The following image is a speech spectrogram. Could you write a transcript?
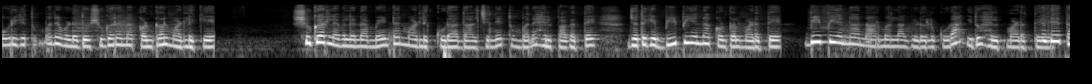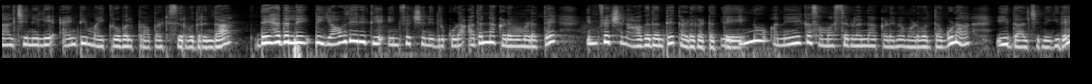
ಅವರಿಗೆ ತುಂಬಾ ಒಳ್ಳೆಯದು ಶುಗರನ್ನು ಕಂಟ್ರೋಲ್ ಮಾಡಲಿಕ್ಕೆ ಶುಗರ್ ಲೆವೆಲನ್ನು ಮೇಂಟೈನ್ ಮಾಡಲಿಕ್ಕೆ ಕೂಡ ದಾಲ್ಚಿನ್ನಿ ತುಂಬಾ ಹೆಲ್ಪ್ ಆಗುತ್ತೆ. ಜೊತೆಗೆ ಬಿ ಪಿಯನ್ನು ಕಂಟ್ರೋಲ್ ಮಾಡುತ್ತೆ. ಬಿ ಪಿಯನ್ನು ನಾರ್ಮಲ್ ಆಗಿಡಲು ಕೂಡ ಇದು ಹೆಲ್ಪ್ ಮಾಡುತ್ತೆ. ಇದೇ ದಾಲ್ಚಿನ್ನಿಲಿ ಆ್ಯಂಟಿ ಮೈಕ್ರೋಬಲ್ ಪ್ರಾಪರ್ಟೀಸ್ ಇರುವುದರಿಂದ ದೇಹದಲ್ಲಿ ಯಾವುದೇ ರೀತಿಯ ಇನ್ಫೆಕ್ಷನ್ ಇದ್ರೂ ಕೂಡ ಅದನ್ನ ಕಡಿಮೆ ಮಾಡುತ್ತೆ. ಇನ್ಫೆಕ್ಷನ್ ಆಗದಂತೆ ತಡೆಗಟ್ಟುತ್ತೆ. ಇನ್ನೂ ಅನೇಕ ಸಮಸ್ಯೆಗಳನ್ನು ಕಡಿಮೆ ಮಾಡುವಂಥ ಗುಣ ಈ ದಾಲ್ಚಿನ್ನಿಗಿದೆ.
